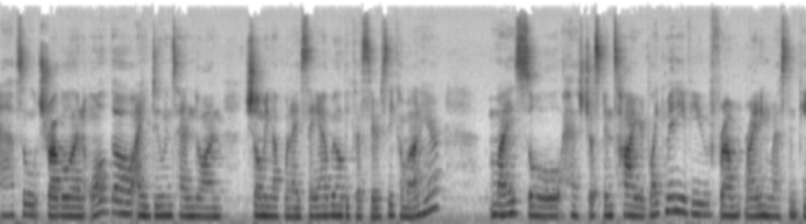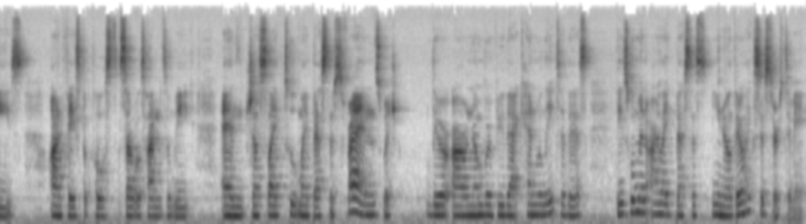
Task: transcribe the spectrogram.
absolute struggle. And although I do intend on showing up when I say I will, because seriously, come on here, my soul has just been tired, like many of you, from writing rest in peace on Facebook posts several times a week. And just like two of my bestest friends, which there are a number of you that can relate to this, these women are like bestest, you know, they're like sisters to me.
